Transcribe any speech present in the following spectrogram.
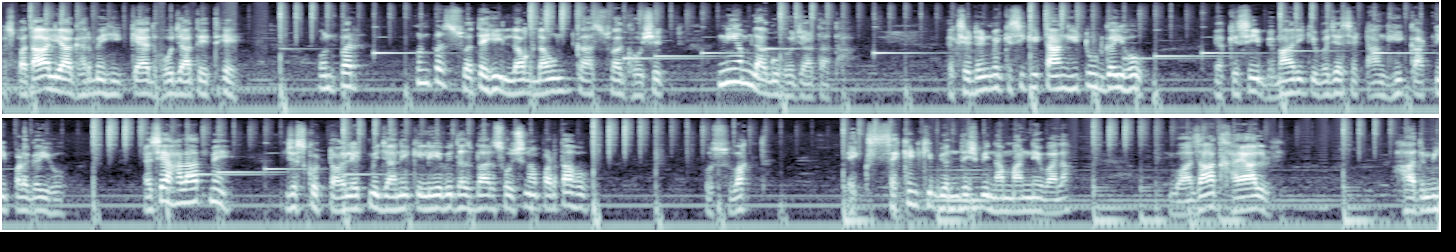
अस्पताल या घर में ही कैद हो जाते थे, उन पर उन पर स्वतः ही लॉकडाउन का स्वघोषित नियम लागू हो जाता था। एक्सीडेंट में किसी की टांग ही टूट गई हो, या किसी बीमारी की वजह से टांग ही काटनी पड़ गई हो। ऐसे हालात में जिसको टॉयलेट में जाने के लिए भी दस बार सोचना पड़ता हो, उस वक्त एक सेकंड की बंदिश भी ना मानने वाला, वो आज़ाद ख्याल आदमी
